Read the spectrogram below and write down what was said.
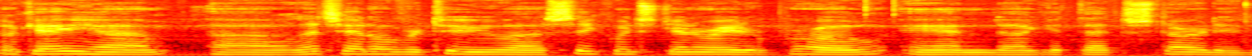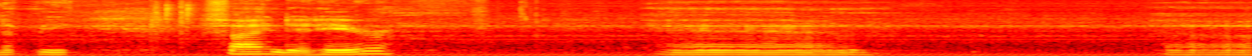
Okay, um, uh, let's head over to uh, Sequence Generator Pro and uh, get that started. Let me find it here. And uh,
